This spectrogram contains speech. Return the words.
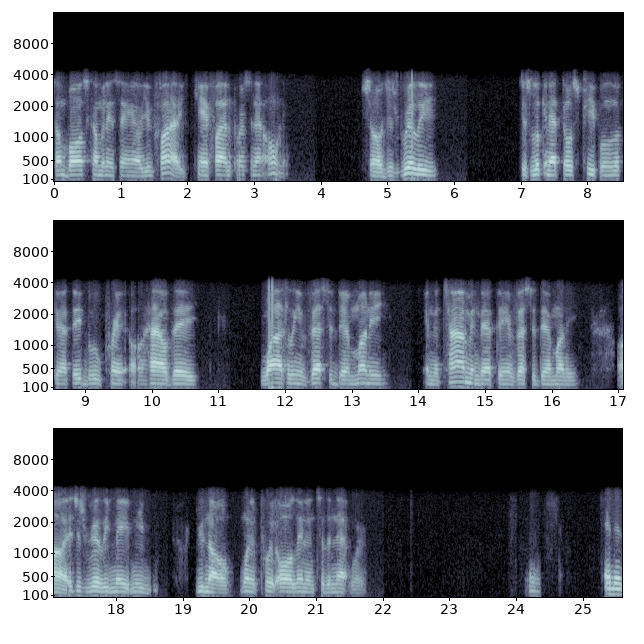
some boss coming in saying, "Oh, you're fired." You can't fire the person that owns it. So just really, just looking at those people and looking at their blueprint on how they wisely invested their money and the time in that they invested their money, uh, it just really made me, you know, want to put all in into the network. Mm. And is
